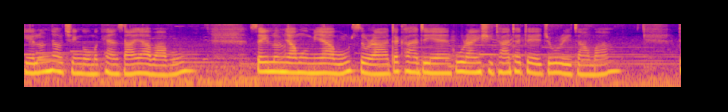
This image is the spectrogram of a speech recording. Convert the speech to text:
ကယ်လွတ်မြောက်ခြင်းကိုမခံစားရပါဘူးစိတ်လွတ်မြောက်မှုမရဘူးဆိုတာတခါတည်းရန်ကိုယ်တိုင်ရှိထားတတ်တဲ့အကျိုးတွေကြောင့်ပါတ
